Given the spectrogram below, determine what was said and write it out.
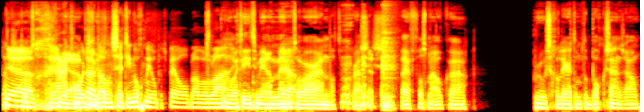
Dat je Ja, tot geraakt ja, wordt en ja, dan zet hij nog meer op het spel, bla bla bla. Dan wordt hij iets meer een mentor en dat soort crap. Precies. Hij heeft volgens mij ook eh, Bruce geleerd om te boksen en zo.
